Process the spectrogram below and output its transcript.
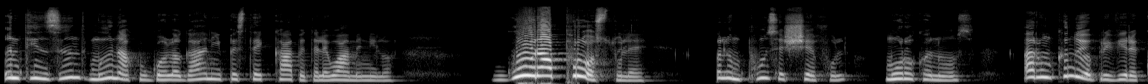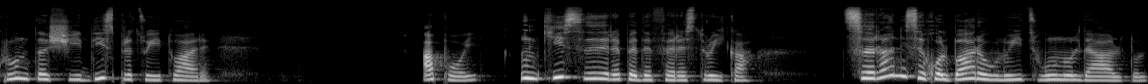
întinzând mâna cu gologanii peste capetele oamenilor. Gura prostule! Îl împunse șeful, morocănos, aruncându-i o privire cruntă și disprețuitoare. Apoi închise repede ferestruica. Țăranii se holbară uluiți unul de altul.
